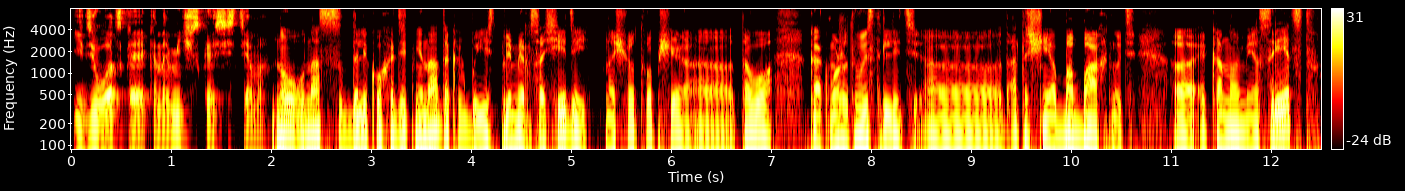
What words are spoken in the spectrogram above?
идиотская экономическая система. Ну, у нас далеко ходить не надо, как бы есть пример соседей насчет вообще э, того, как может выстрелить, э, а точнее бабахнуть э, экономия средств.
